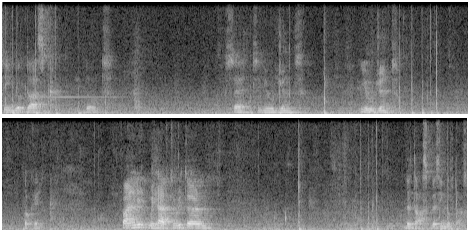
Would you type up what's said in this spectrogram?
single task dot set urgent urgent. Okay. Finally we have to return the task the single task.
